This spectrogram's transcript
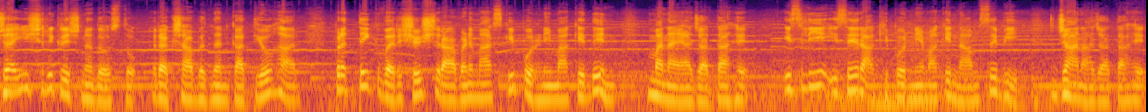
जय श्री कृष्ण दोस्तों, रक्षाबंधन का त्योहार प्रत्येक वर्ष श्रावण मास की पूर्णिमा के दिन मनाया जाता है। इसलिए इसे राखी पूर्णिमा के नाम से भी जाना जाता है।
